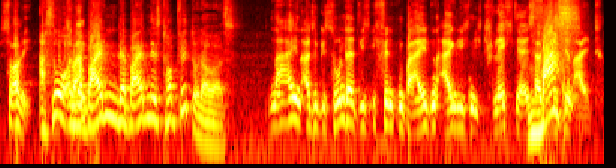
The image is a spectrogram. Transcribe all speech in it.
Sorry. Ach so, Trump, und der Biden, der Biden ist topfit oder was? Nein, also gesundheitlich, ich finde Biden eigentlich nicht schlecht. Er ist halt was? ein bisschen alt.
